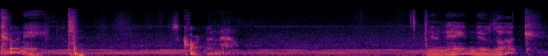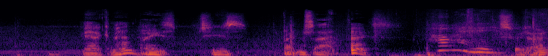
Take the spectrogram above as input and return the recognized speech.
Cooney. It's Cortlandt now. New name, new look. May I come in? Please, she's right inside. Thanks, Hi. sweetheart.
